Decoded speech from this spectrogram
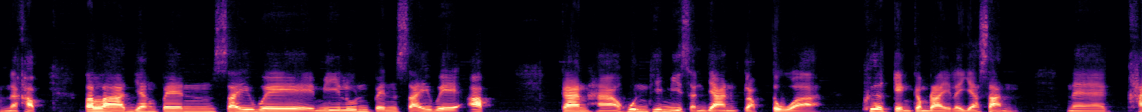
ำนะครับ ตลาดยังเป็นไซด์เวย์มีลุ้นเป็นไซด์เวย์อัพการหาหุ้นที่มีสัญญาณกลับตัว เพื่อเก่งกำไรระยะสั้นนะใคร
